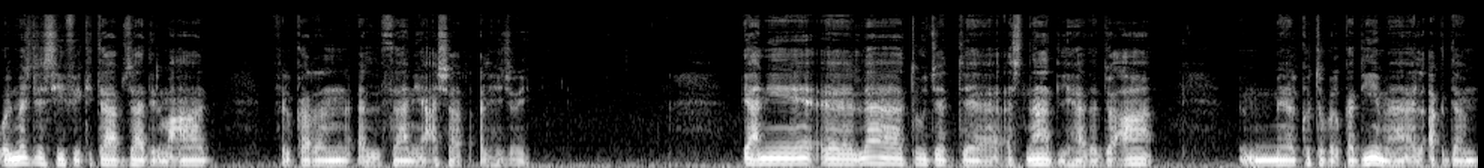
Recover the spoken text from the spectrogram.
والمجلسي في كتاب زاد المعاد في القرن الثاني عشر الهجري. يعني آه، لا توجد أسناد لهذا الدعاء من الكتب القديمة الأقدم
